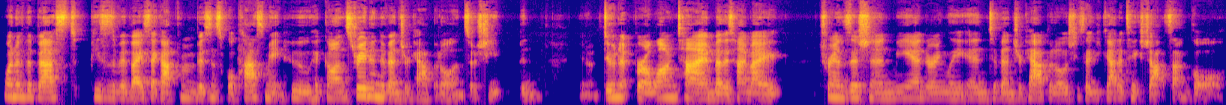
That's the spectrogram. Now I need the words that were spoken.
One of the best pieces of advice I got from a business school classmate who had gone straight into venture capital and so she'd been, you know, doing it for a long time by the time I transition meanderingly into venture capital, she said, you got to take shots on goal.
